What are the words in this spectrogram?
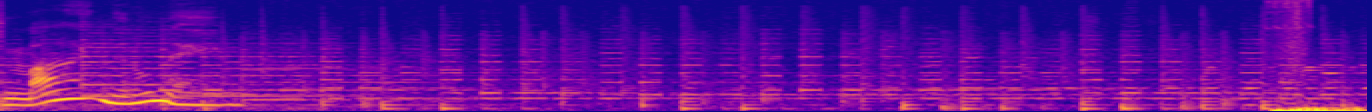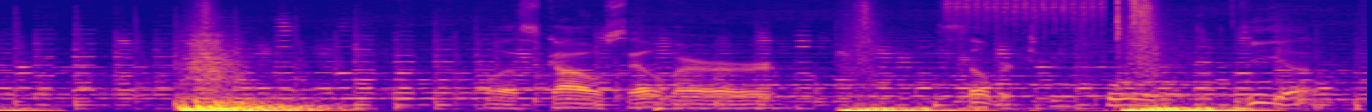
Is my middle name. Let's go, Silver. Silver two. Yeah.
